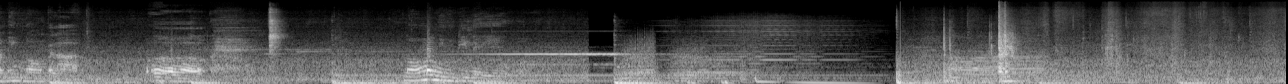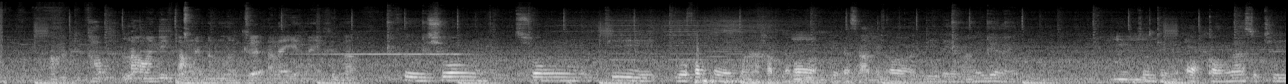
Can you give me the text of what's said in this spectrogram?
วอร์นิ่งน้องไปและเออน้องมันยังดีเลย์อยู่อะอ่าอ่าท็อปเล่าให้พี่ฟังหน่อยมันมันเกิดอะไรยังไงขึ้นบ้าง คือช่วงช่วงที่รู้ข้อมูลมาครับ แล้วก็อืม เอกสารมันก็ดีเลย์มาเรื่อยอืมๆจนถึงออกกองล่าสุดที่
